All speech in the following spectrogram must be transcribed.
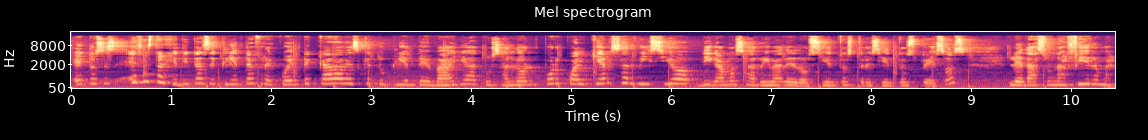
Entonces, esas tarjetitas de cliente frecuente, cada vez que tu cliente vaya a tu salón por cualquier servicio, digamos arriba de 200, 300 pesos, le das una firma.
